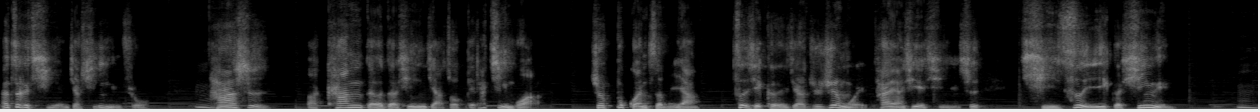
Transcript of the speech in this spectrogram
那这个起源叫星云说，他是把康德的星云假说给他进化了，所以不管怎么样，这些科学家就认为太阳系的起源是起自于一个星云。嗯，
